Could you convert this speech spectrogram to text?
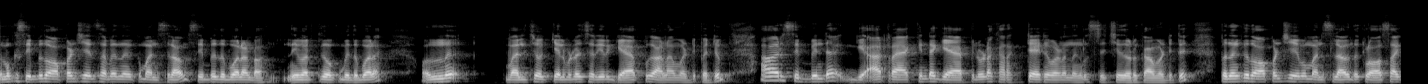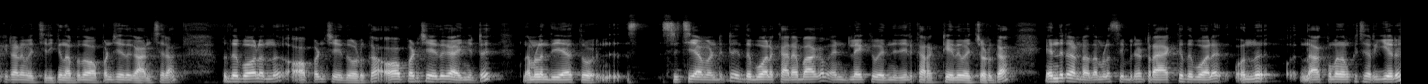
നമുക്ക് സിബ് ഇത് ഓപ്പൺ ചെയ്യുന്ന സമയത്ത് നിങ്ങൾക്ക് മനസ്സിലാവും. സിബ് ഇതുപോലെ ഉണ്ടോ? നിവർത്തി നോക്കുമ്പോൾ ഇതുപോലെ ഒന്ന് വലിച്ചു നോക്കിയാൽ ഇവിടെ ചെറിയൊരു ഗ്യാപ്പ് കാണാൻ വേണ്ടി പറ്റും. ആ ഒരു സിബിന്റെ ആ ട്രാക്കിന്റെ ഗ്യാപ്പിലൂടെ കറക്റ്റായിട്ട് വേണം നിങ്ങൾ സ്റ്റിച്ച് ചെയ്ത് കൊടുക്കാൻ വേണ്ടിയിട്ട്. അപ്പോൾ നിങ്ങൾക്ക് ഇത് ഓപ്പൺ ചെയ്യുമ്പോൾ മനസ്സിലാവും ഇത് ക്ലോസ് ആക്കിയിട്ടാണ് വെച്ചിരിക്കുന്നത്. അപ്പോൾ ഇത് ഓപ്പൺ ചെയ്ത് കാണിച്ചു തരാം. അപ്പോൾ ഇതുപോലെ ഒന്ന് ഓപ്പൺ ചെയ്ത് കൊടുക്കുക. ഓപ്പൺ ചെയ്ത് കഴിഞ്ഞിട്ട് നമ്മൾ എന്ത് ചെയ്യുക? സ്റ്റിച്ച് ചെയ്യാൻ വേണ്ടിയിട്ട് ഇതുപോലെ കരഭാഗം എൻഡിലേക്ക് വരുന്ന രീതിയിൽ കറക്റ്റ് ചെയ്ത് വെച്ച് കൊടുക്കുക. എന്നിട്ട് കണ്ടോ നമ്മൾ സിബിന്റെ ട്രാക്ക് ഇതുപോലെ ഒന്ന് ഇതാക്കുമ്പോൾ നമുക്ക് ചെറിയൊരു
